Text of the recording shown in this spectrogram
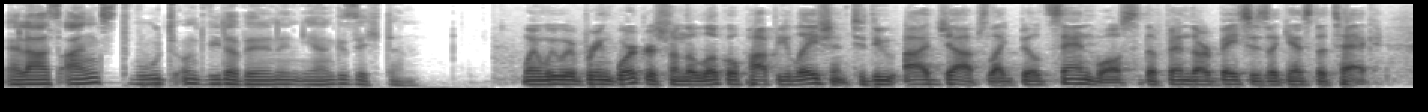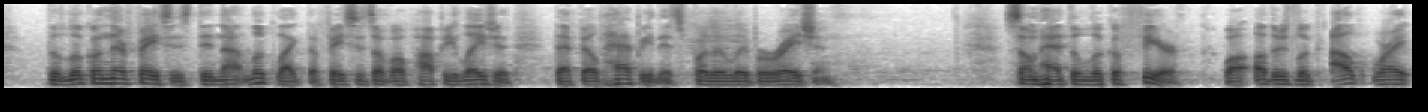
Er las Angst, Wut und Widerwillen in ihren Gesichtern. When we would bring workers from the local population to do odd jobs like build sand walls to defend our bases against attack, the look on their faces did not look like the faces of a population that felt happiness for their liberation. Some had the look of fear, while others looked outright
